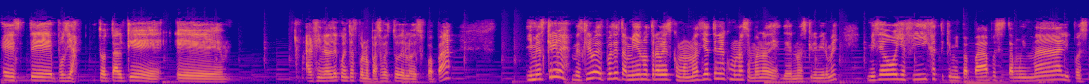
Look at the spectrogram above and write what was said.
este, pues ya, total que eh, al final de cuentas, bueno, pasó esto de lo de su papá. Y me escribe, me escribe después de también otra vez, como más, ya tenía como una semana de, no escribirme. Me dice, oye, fíjate que mi papá pues está muy mal y pues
